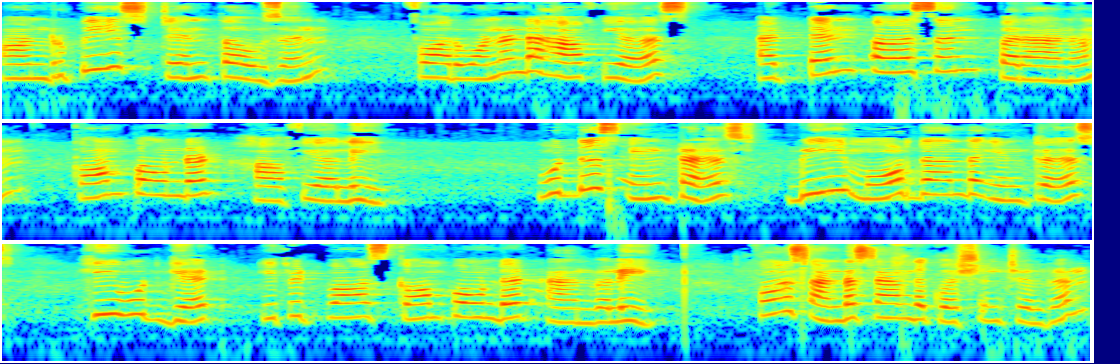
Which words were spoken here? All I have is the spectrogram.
on rupees 10,000 for one and a half years at 10% per annum compounded half yearly. Would this interest be more than the interest he would get if it was compounded annually? First understand the question children.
